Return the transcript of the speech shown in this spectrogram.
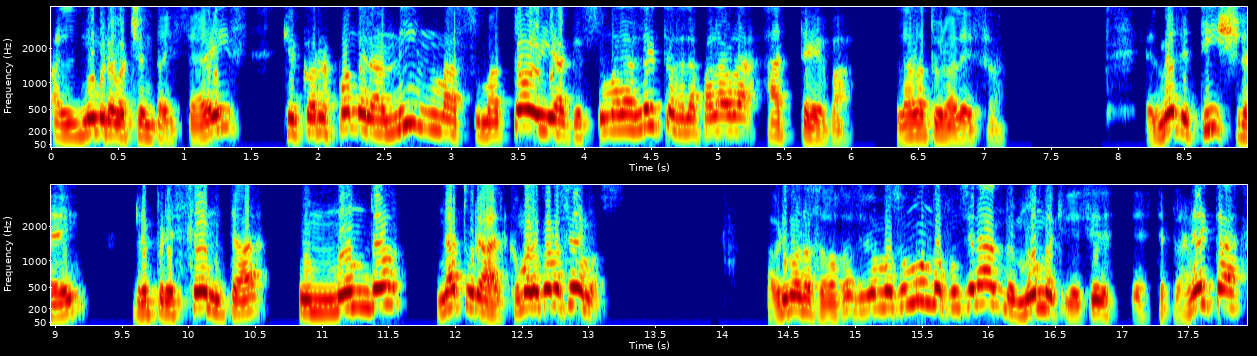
al número 86, que corresponde a la misma sumatoria que suma las letras de la palabra Hateva, la naturaleza. El mes de Tishrei representa un mundo natural, como lo conocemos abrimos los ojos y vemos un mundo funcionando. El mundo quiere decir este, planeta,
